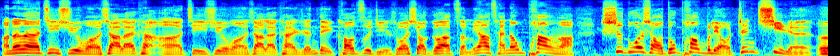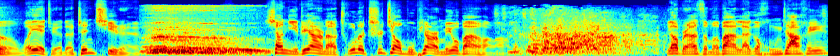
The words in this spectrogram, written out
好的呢，继续往下来看啊，继续往下来看，人得靠自己。说笑哥，怎么样才能胖啊？吃多少都胖不了，真气人。嗯，我也觉得真气人。像你这样的，除了吃酵母片没有办法了。要不然怎么办？来个红加黑。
